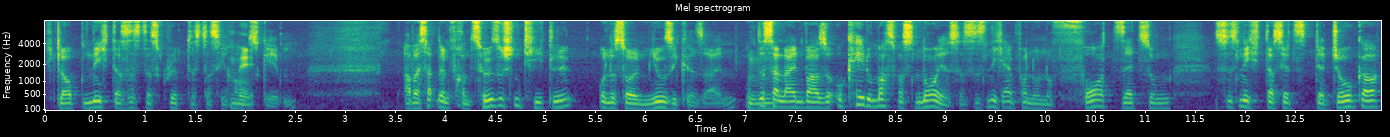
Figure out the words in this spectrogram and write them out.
Ich glaube nicht, dass es das Skript ist, das sie nee. rausgeben. Aber es hat einen französischen Titel und es soll ein Musical sein. Und mhm. das allein war so, okay, du machst was Neues. Es ist nicht einfach nur eine Fortsetzung. Es ist nicht, dass jetzt der Joker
